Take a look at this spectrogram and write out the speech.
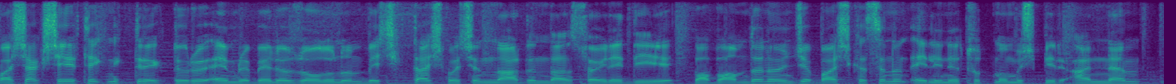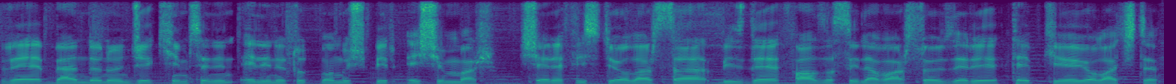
Başakşehir Teknik Direktörü Emre Belözoğlu'nun Beşiktaş maçının ardından söylediği "Babamdan önce başkasının elini tutmamış bir annem ve benden önce kimsenin elini tutmamış bir eşim var. Şeref istiyorlarsa bizde fazlasıyla var." sözleri tepkiye yol açtı.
